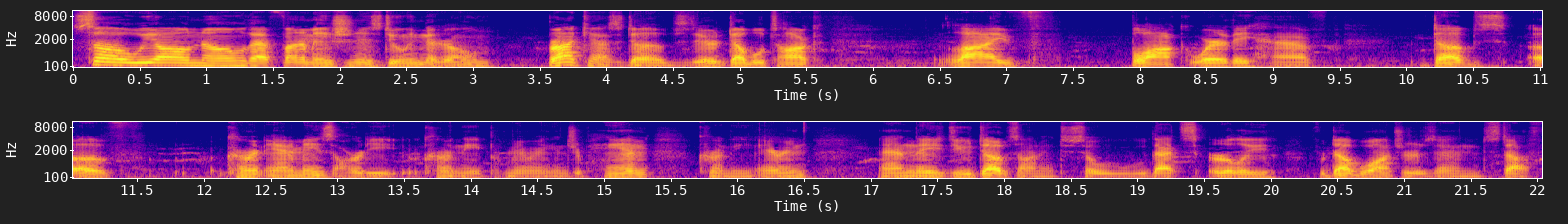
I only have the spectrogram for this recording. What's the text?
So we all know that Funimation is doing their own broadcast dubs. Their Double Talk live block where they have dubs of current animes already currently premiering in Japan, currently airing, and they do dubs on it. So that's early for dub watchers and stuff.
